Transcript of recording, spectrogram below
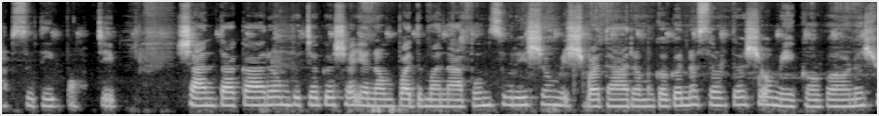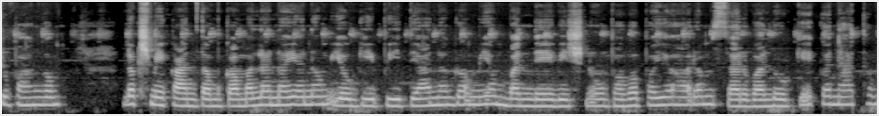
આપ સુધી પહોંચે. શાંતાકારમ ભુજગશયનમ પદ્મનાભમ સુરેશમ વિશ્વધારમ ગગનસર્દશો મેઘવર્ણશુભાંગમ લક્ષ્મીકાંતમ કમલનયનમ યોગી ધ્યાનગમ્યમ વંદે વિષ્ણુ ભવભયહરમ સર્વલોકેકનાથમ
